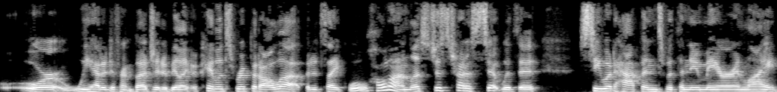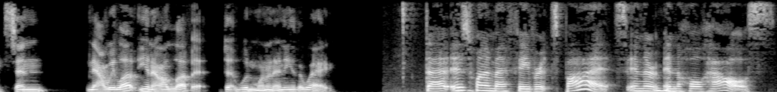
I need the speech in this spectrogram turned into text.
or we had a different budget, it'd be like, okay, let's rip it all up. But it's like, well, hold on, let's just try to sit with it, see what happens with the new mirror and lights. And now we love, you know, I love it. D- Wouldn't want it any other way. that is one of my favorite spots in the Mm-hmm. in the whole house.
